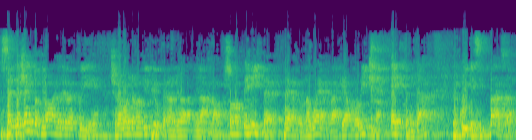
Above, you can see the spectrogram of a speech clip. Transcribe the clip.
700 km da qui, ce ne vogliono di più per arrivare a Milano, sono perite per una guerra che ha un'origine etnica, per cui che si basa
